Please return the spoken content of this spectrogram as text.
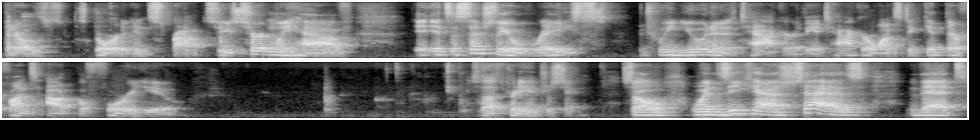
that are stored in Sprout. So you certainly have, it's essentially a race between you and an attacker. The attacker wants to get their funds out before you. So that's pretty interesting. So when Zcash says that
